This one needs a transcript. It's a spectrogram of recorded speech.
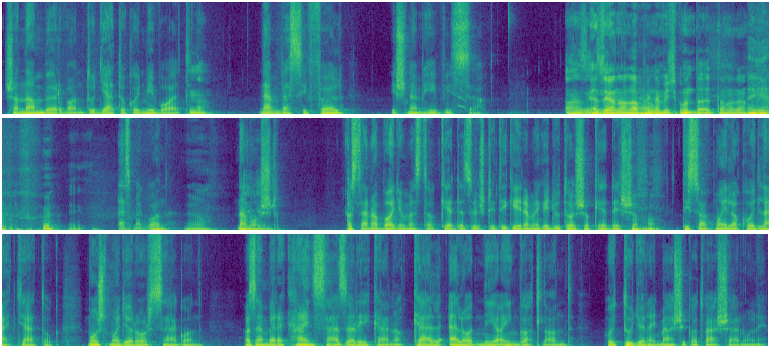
És a number van, tudjátok, hogy mi volt? Na, Nem veszi föl, és nem hív vissza. azért. Ez olyan alap, hogy nem is gondoltam arra. Igen. Ez megvan? Ja. Na most. Aztán abba hagyom ezt a kérdezőstit, ígérem, még egy utolsó kérdésem van. Ti szakmailag hogy látjátok? Most Magyarországon az emberek hány százalékának kell eladnia ingatlant, hogy tudjon egy másikat vásárolni?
